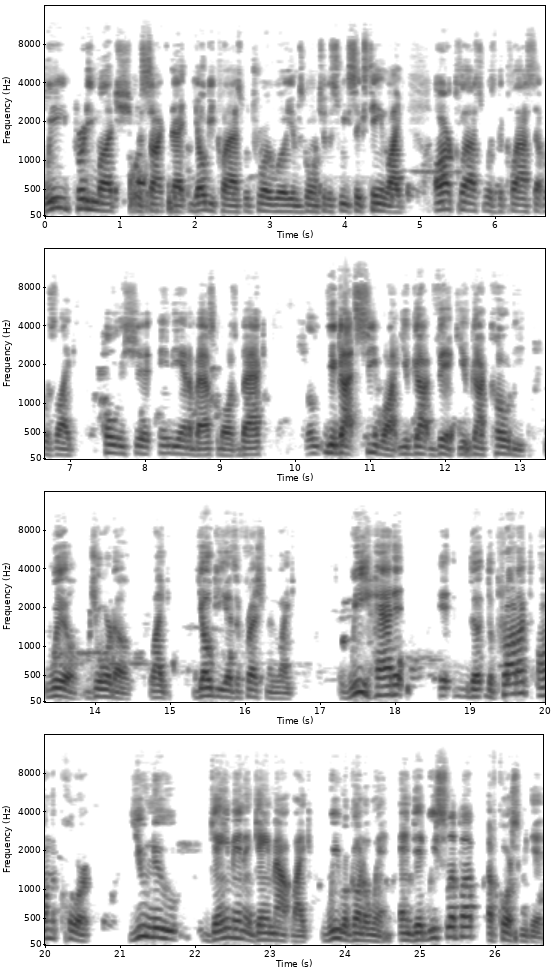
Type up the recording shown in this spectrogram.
we pretty much, besides that Yogi class with Troy Williams going to the Sweet 16, like our class was the class that was like, holy shit, Indiana basketball is back. You got White, you've got Vic, you've got Cody, Will, Jordo. Like Yogi as a freshman, like we had it, it the the product on the court, you knew game in and game out like we were going to win. And did we slip up? Of course we did.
